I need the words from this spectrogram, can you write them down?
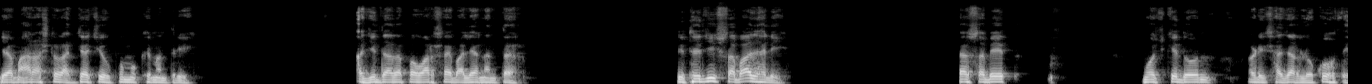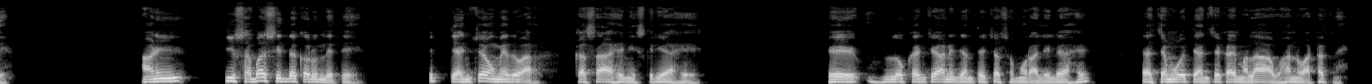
या महाराष्ट्र राज्याचे उपमुख्यमंत्री अजितदादा पवार साहेब आल्यानंतर तिथे जी सभा झाली त्या सभेत मोजके दोन अडीच हजार लोक होते. आणि ती सभा सिद्ध करून देते. की त्यांच्या उमेदवार कसा आहे निष्क्रिय आहे हे लोकांच्या आणि जनतेच्या समोर आलेले आहे. त्याच्यामुळे त्यांचे काही मला आव्हान वाटत नाही.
